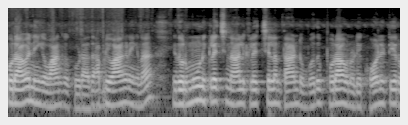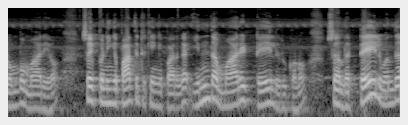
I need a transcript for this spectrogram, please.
புறாவை நீங்கள் வாங்கக்கூடாது. அப்படி வாங்குனீங்கன்னா இது ஒரு மூணு கிளச் நாலு கிளச் எல்லாம் தாண்டும் போது புறாவினுடைய குவாலிட்டியே ரொம்ப மாறிடும் ஸோ இப்போ நீங்கள் பார்த்துட்ருக்கீங்க பாருங்கள் இந்த மாதிரி டெய்ல் இருக்கணும். ஸோ அந்த டெய்ல் வந்து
